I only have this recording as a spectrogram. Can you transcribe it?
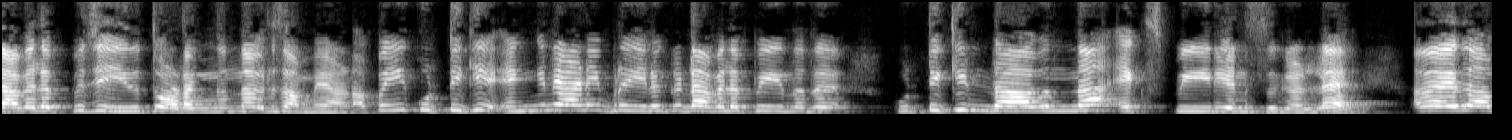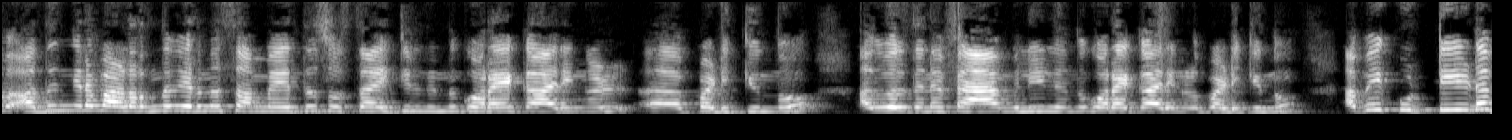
ഡെവലപ്പ് ചെയ്ത് തുടങ്ങുന്ന ഒരു സമയമാണ്. അപ്പൊ ഈ കുട്ടിക്ക് എങ്ങനെയാണ് ഈ ബ്രെയിനൊക്കെ ഡെവലപ്പ് ചെയ്യുന്നത്? കുട്ടിക്ക് ഉണ്ടാവുന്ന എക്സ്പീരിയൻസുകൾ അല്ലെ? അതായത് അതിങ്ങനെ വളർന്നു വരുന്ന സമയത്ത് സൊസൈറ്റിയിൽ നിന്ന് കുറെ കാര്യങ്ങൾ പഠിക്കുന്നു. അതുപോലെ തന്നെ ഫാമിലിയിൽ നിന്ന് കുറെ കാര്യങ്ങൾ പഠിക്കുന്നു. അപ്പൊ ഈ കുട്ടിയുടെ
